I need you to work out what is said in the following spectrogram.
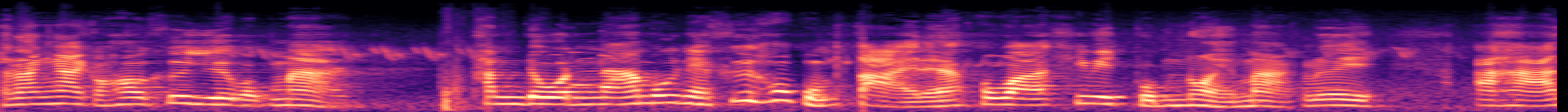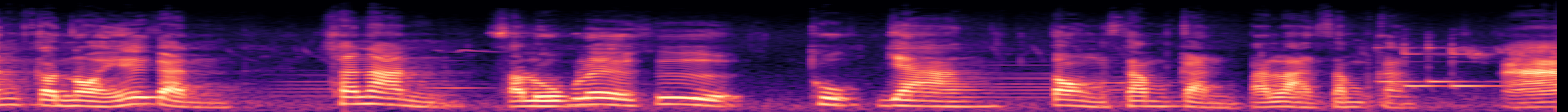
พลังงานของเขาคือเยอะมากๆคันโดนน้ำพวกเนี้ยคือเขาผมตายเลยนะเพราะว่าชีวิตผมหน่อยมากเลย อาหารก็หน่อยด้วยกัน ฉะนั้นสรุปเลยคือทุกอย่างต้องซ้ำกันบาลานซ์ซ้ำกัน อ่า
